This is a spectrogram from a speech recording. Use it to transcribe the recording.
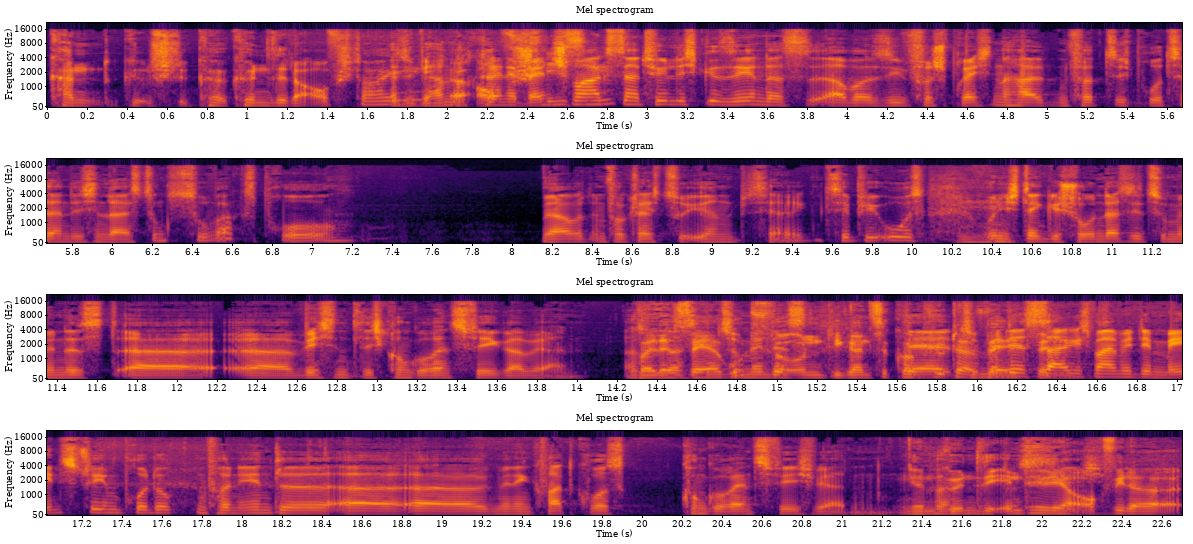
kann, können sie da aufsteigen? Also wir haben noch keine? Benchmarks natürlich gesehen, das, aber sie versprechen halt einen 40-prozentigen Leistungszuwachs pro ja, im Vergleich zu ihren bisherigen CPUs. Mhm. Und ich denke schon, dass sie zumindest äh, äh, wesentlich konkurrenzfähiger wären. Also, Weil das sie wäre gut für zumindest- und die ganze Computerwelt. Zumindest wenn- sage ich mal mit den Mainstream-Produkten von Intel, äh, äh, mit den Quad-Cores konkurrenzfähig werden. Dann würden können. sie Das Intel ja auch wieder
